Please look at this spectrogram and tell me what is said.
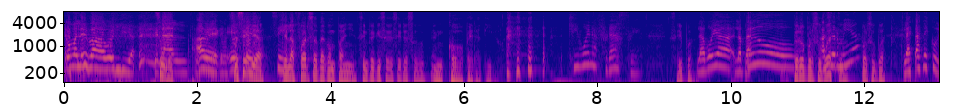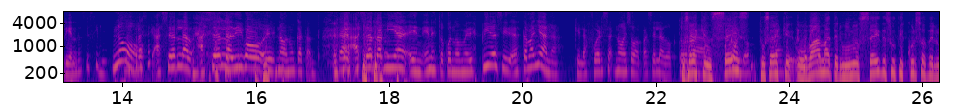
¿Cómo les va? Buen día. ¿Qué tal? A ver, este, Cecilia, que la fuerza te acompañe. Siempre quise decir eso en cooperativo. Qué buena frase. Sí, pues. La voy a, la, puedo pero por supuesto, hacer mía. Por supuesto. ¿La estás descubriendo, Cecilia? No, hacerla, hacerla digo, eh, no, nunca tanto. Eh, hacerla mía en, en esto, cuando me despidas y hasta mañana que la fuerza, no, eso va a pasar la doctora. Tú sabes que en seis, tú sabes que Obama terminó seis de sus discursos de la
